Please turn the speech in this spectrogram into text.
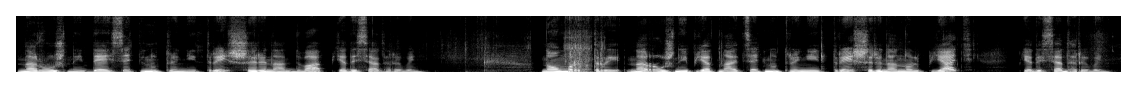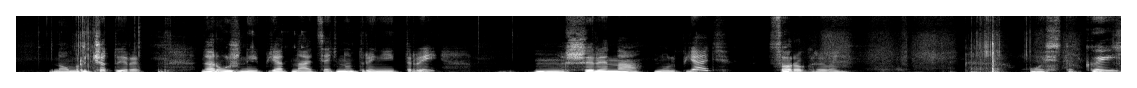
Наружний 10, внутрішній 3, ширина 2, 50 гривень. Номер 3. Наружний 15, внутрішній 3, ширина 0,5, 50 гривень. Номер 4. Наружний 15, внутрішній 3, ширина 0,5, 40 гривень. Ось такий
